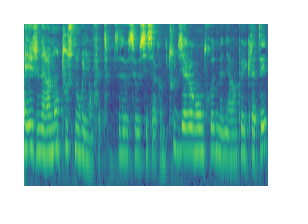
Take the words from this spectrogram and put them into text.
Et généralement tout se nourrit en fait. C'est aussi ça, comme tout dialogue entre eux de manière un peu éclatée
